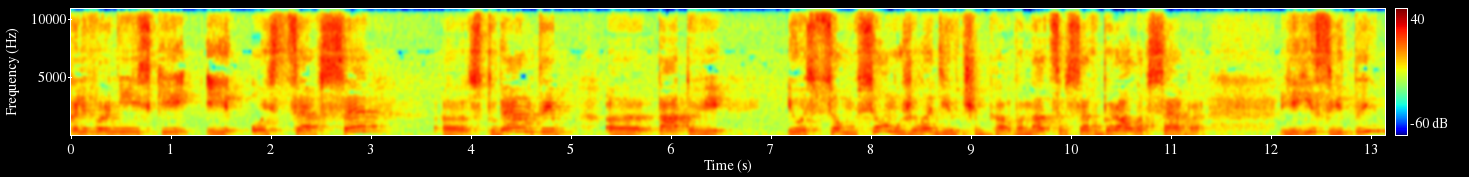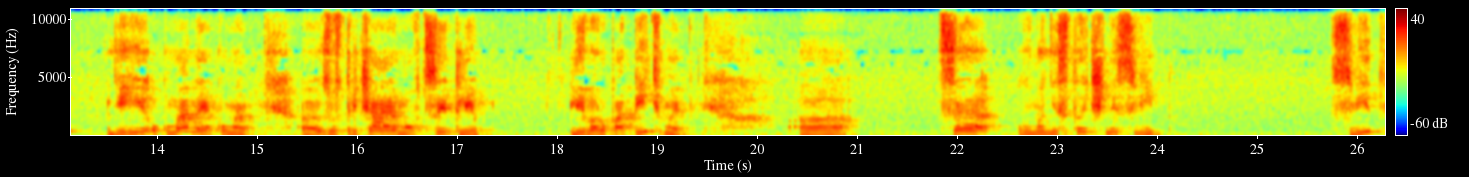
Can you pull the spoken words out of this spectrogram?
каліфорнійські, і ось це все студенти, е, татові. І ось в цьому всьому жила дівчинка. Вона це все вбирала в себе. Її світи, її окумена, яку ми е, зустрічаємо в циклі Ліва рука пітьми, е, це гуманістичний світ. Світ,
